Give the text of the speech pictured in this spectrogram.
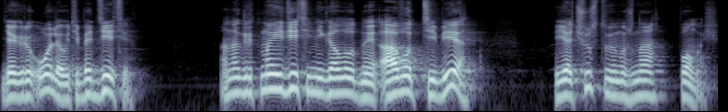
Я говорю, Оля, у тебя дети. Она говорит, мои дети не голодные, а вот тебе, я чувствую, нужна помощь.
